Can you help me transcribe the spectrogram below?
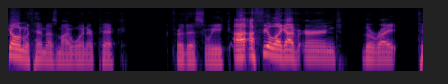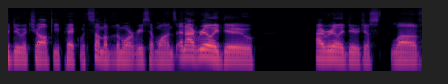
Going with him as my winner pick for this week. I, I feel like I've earned the right to do a chalky pick with some of the more recent ones, and I really do. I really do just love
